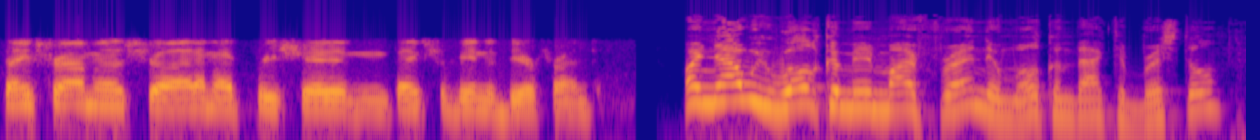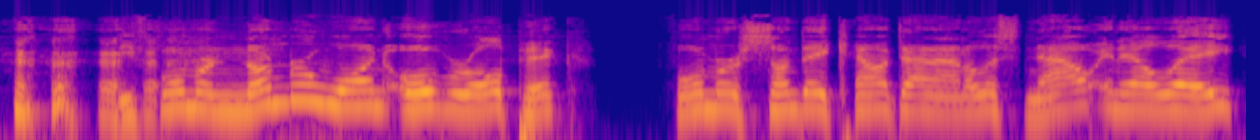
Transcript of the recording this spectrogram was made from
Thanks for having me on the show, Adam. I appreciate it, and thanks for being a dear friend. All right, now we welcome in my friend and welcome back to Bristol, the former number one overall pick, former Sunday Countdown analyst, now in LA,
